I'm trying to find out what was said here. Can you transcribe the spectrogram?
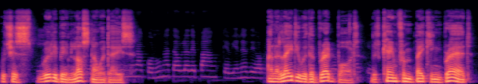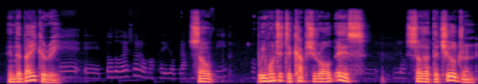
which has really been lost nowadays, and a lady with a breadboard that came from baking bread in the bakery. So we wanted to capture all this so that the children,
